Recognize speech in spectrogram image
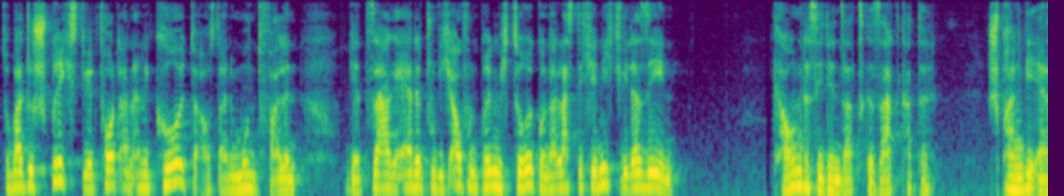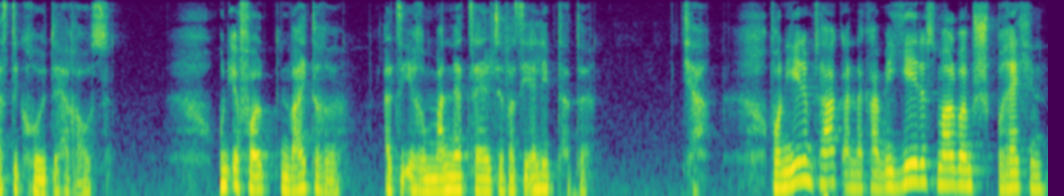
Sobald du sprichst, wird fortan eine Kröte aus deinem Mund fallen. Und jetzt sage Erde, tu dich auf und bring mich zurück, und dann lass dich hier nicht wieder sehen. Kaum, dass sie den Satz gesagt hatte, sprang die erste Kröte heraus. Und ihr folgten weitere, als sie ihrem Mann erzählte, was sie erlebt hatte. Tja, von jedem Tag an, da kam ihr jedes Mal beim Sprechen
